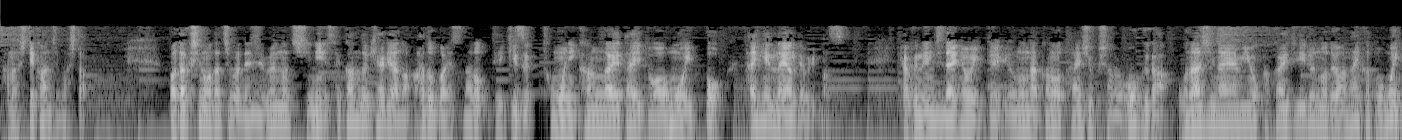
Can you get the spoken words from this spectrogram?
話して感じました。私の立場で自分の父にセカンドキャリアのアドバイスなどできず、共に考えたいとは思う一方、大変悩んでおります。100年時代において世の中の退職者の多くが同じ悩みを抱えているのではないかと思い、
